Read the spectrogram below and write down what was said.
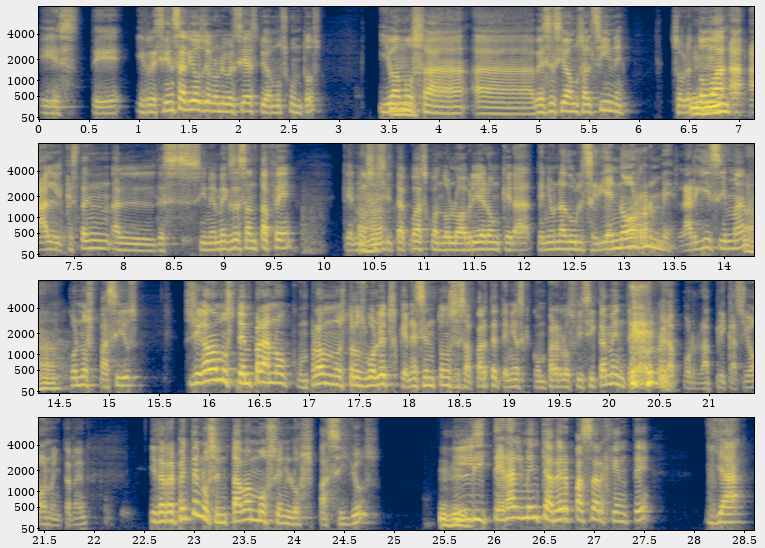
este, y recién salidos de la universidad estudiamos juntos, íbamos a, a, veces íbamos al cine, sobre todo al que está en, al de Cinemex de Santa Fe, que no sé si te acuerdas cuando lo abrieron, que era, tenía una dulcería enorme, larguísima, con unos pasillos. llegábamos temprano, comprábamos nuestros boletos, que en ese entonces aparte tenías que comprarlos físicamente, no era por la aplicación o internet. Y de repente nos sentábamos en los pasillos, literalmente a ver pasar gente y a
